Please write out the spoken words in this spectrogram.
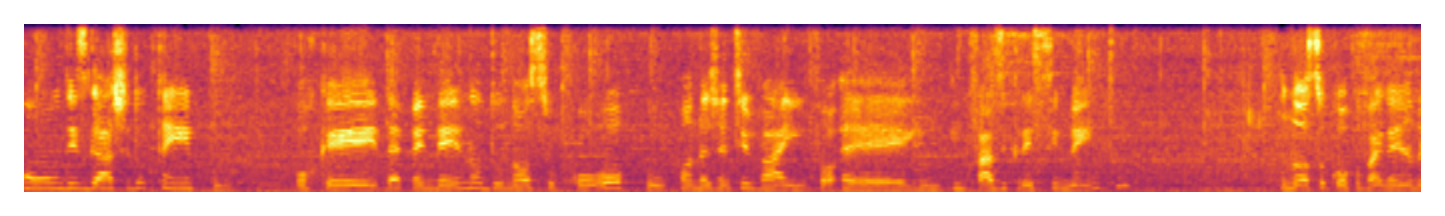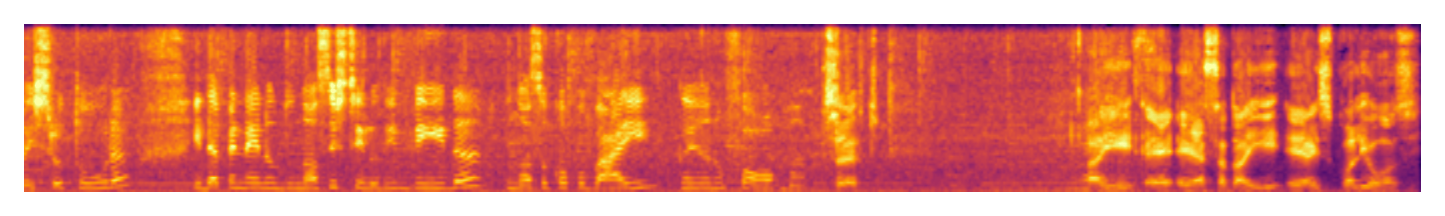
com desgaste do tempo. Porque dependendo do nosso corpo, quando a gente vai em, é, em, em fase de crescimento, o nosso corpo vai ganhando estrutura e dependendo do nosso estilo de vida, o nosso corpo vai ganhando forma. Certo. É Aí, isso. é, é essa daí é a escoliose,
